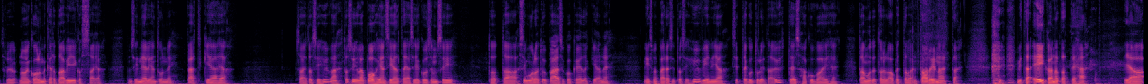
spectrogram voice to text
Se oli noin kolme kertaa viikossa ja neljän tunnin pätkiä ja sai tosi hyvä, tosi hyvä pohjan sieltä ja siellä kuului semmoisia tota, simuloituja pääsykokeitakin ja ne, niissä mä pärjäsin tosi hyvin ja sitten kun tuli tämä yhteishakuvaihe, tämä on muuten todella opettavainen tarina, että mitä ei kannata tehdä. Ja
